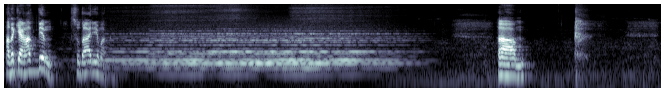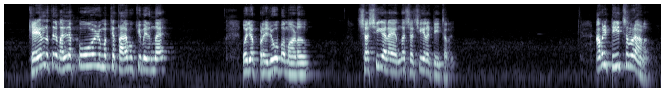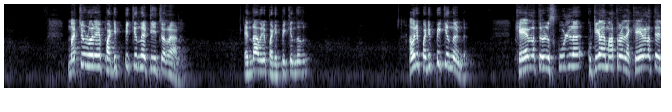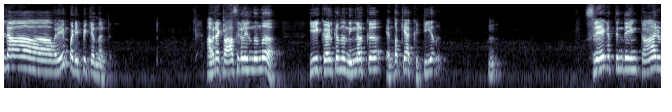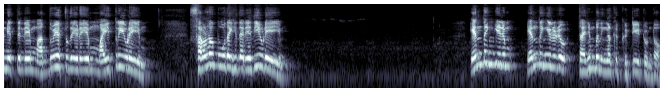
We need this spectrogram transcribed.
അതൊക്കെ ആദ്യം സുതാര്യമാക്കുക. കേരളത്തിൽ വല്ലപ്പോഴുമൊക്കെ തലമുക്കി വരുന്ന ഒരു പ്രരൂപമാണ് ശശികല എന്ന ശശികല ടീച്ചർ. അവർ ടീച്ചറാണ്. മറ്റുള്ളവരെ പഠിപ്പിക്കുന്ന ടീച്ചറാണ്. എന്താ അവർ പഠിപ്പിക്കുന്നത്? അവർ പഠിപ്പിക്കുന്നുണ്ട്. കേരളത്തിലൊരു സ്കൂളിൽ കുട്ടികളെ മാത്രമല്ല കേരളത്തിൽ എല്ലാവരെയും പഠിപ്പിക്കുന്നുണ്ട് അവരുടെ ക്ലാസ്സുകളിൽ നിന്ന് ഈ കേൾക്കുന്ന നിങ്ങൾക്ക് എന്തൊക്കെയാ കിട്ടിയത്? സ്നേഹത്തിന്റെയും കാരുണ്യത്തിന്റെയും അദ്വേഷ്ടതയുടെയും മൈത്രിയുടെയും സർവഭൂതഹിത രതിയുടെയും എന്തെങ്കിലും എന്തെങ്കിലും ഒരു തരിമ്പ് നിങ്ങൾക്ക് കിട്ടിയിട്ടുണ്ടോ?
